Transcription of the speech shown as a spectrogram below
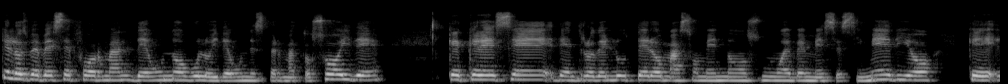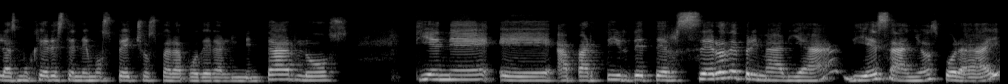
que los bebés se forman de un óvulo y de un espermatozoide, que crece dentro del útero más o menos nueve meses y medio, que las mujeres tenemos pechos para poder alimentarlos. Tiene eh, a partir de tercero de primaria, 10 años por ahí,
